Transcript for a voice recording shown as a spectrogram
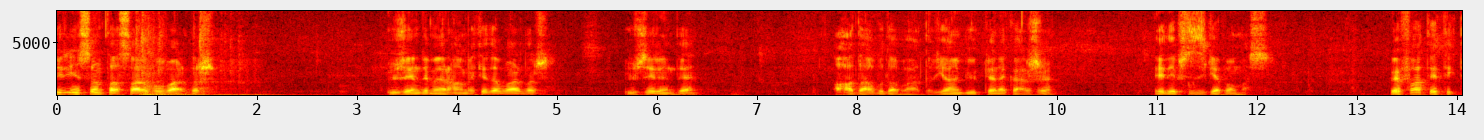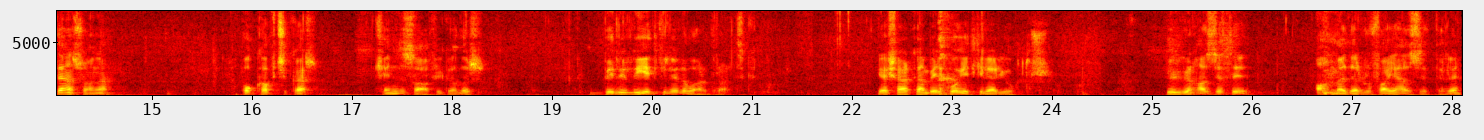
Bir insan tasarrufu vardır. Üzerinde merhameti de vardır. Üzerinde adabı da vardır. Yani büyüklerine karşı edepsizlik yapamaz. Vefat ettikten sonra o kap çıkar, kendi safi kalır. Belirli yetkileri vardır artık. Yaşarken belki o yetkiler yoktur. Bir gün Hazreti Ahmed el Rufai Hazretleri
